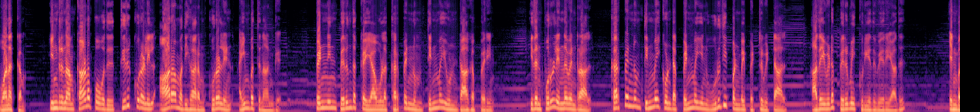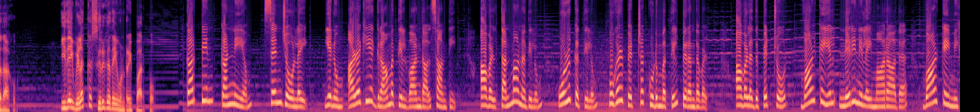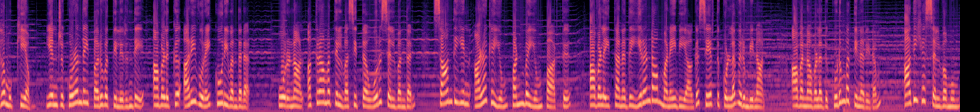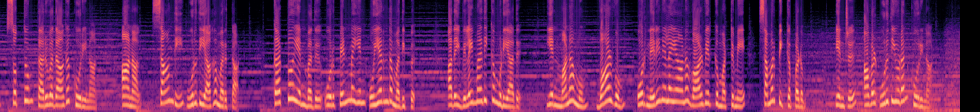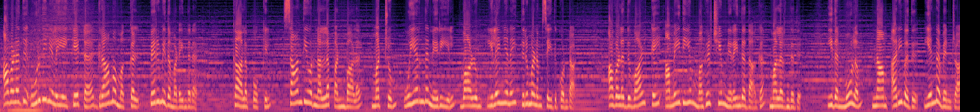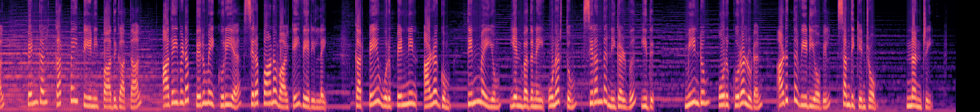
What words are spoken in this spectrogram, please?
வணக்கம். இன்று நாம் காணப்போவது திருக்குறளில் ஆறாம் அதிகாரம் குறளின் ஐம்பத்து நான்கு. பெண்ணின் பெருந்தக்க யாவுல கற்பென்னும் திண்மையுண்டாகப் பெறின் இதன் பொருள் என்னவென்றால் கற்பென்னும் திண்மை கொண்ட பெண்மையின் உறுதி பண்பை பெற்றுவிட்டால் அதைவிட பெருமைக்குரியது வேறு யாது? என்பதாகும். இதை விளக்க சிறுகதை ஒன்றை பார்ப்போம். கற்பின் கண்ணியம் செஞ்சோலை எனும் அழகிய கிராமத்தில் வாழ்ந்தாள் சாந்தி. அவள் தன்மானதிலும் ஒழுக்கத்திலும் புகழ்பெற்ற குடும்பத்தில் பிறந்தவள். அவளது பெற்றோர் வாழ்க்கையில் நெறிநிலை மாறாத வாழ்க்கை மிக முக்கியம் என்று குழந்தை பருவத்திலிருந்தே அவளுக்கு அறிவுரை கூறி வந்தனர். ஒரு நாள் அக்கிராமத்தில் வசித்த ஒரு செல்வந்தன் சாந்தியின் அழகையும் பண்பையும் பார்த்து அவளை தனது இரண்டாம் மனைவியாக சேர்த்து கொள்ள விரும்பினான். அவன் அவளது குடும்பத்தினரிடம் அதிக செல்வமும் சொத்தும் தருவதாக கூறினான். ஆனால் சாந்தி உறுதியாக மறுத்தாள். கற்பு என்பது ஒரு பெண்மையின் உயர்ந்த மதிப்பு. அதை விலைமதிக்க முடியாது. என் மனமும் வாழ்வும் ஒரு நெறிநிலையான வாழ்விற்கு மட்டுமே சமர்ப்பிக்கப்படும் என்று அவள் உறுதியுடன் கூறினாள். அவளது உறுதிநிலையை கேட்ட கிராம மக்கள் பெருமிதமடைந்தனர். காலப்போக்கில் சாந்தி ஒரு நல்ல பண்பாளர் மற்றும் உயர்ந்த நெறியில் வாழும் இளைஞனை திருமணம் செய்து கொண்டாள் அவளது வாழ்க்கை அமைதியும் மகிழ்ச்சியும் நிறைந்ததாக மலர்ந்தது. இதன் மூலம் நாம் அறிவது என்னவென்றால் பெண்கள் கற்பை பேணி பாதுகாத்தால் அதைவிட பெருமைக்குரிய சிறப்பான வாழ்க்கை வேறில்லை. கற்பே ஒரு பெண்ணின் அழகும் திண்மையும் என்பதனை உணர்த்தும் சிறந்த நிகழ்வு இது. மீண்டும் ஒரு குரலுடன் அடுத்த வீடியோவில் சந்திக்கின்றோம். நன்றி.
